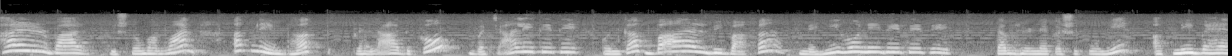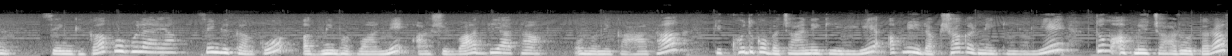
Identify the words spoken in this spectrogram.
हर बार विष्णु भगवान अपने भक्त प्रहलाद को बचा लेते थे। उनका बाल भी बाका नहीं होने देते थे। तब हिरण्यकशिपु ने अपनी बहन सिंघका को बुलाया। सिंघका को अग्नि भगवान ने आशीर्वाद दिया था। उन्होंने कहा था कि खुद को बचाने के लिए, अपनी रक्षा करने के लिए तुम अपने चारों तरफ़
